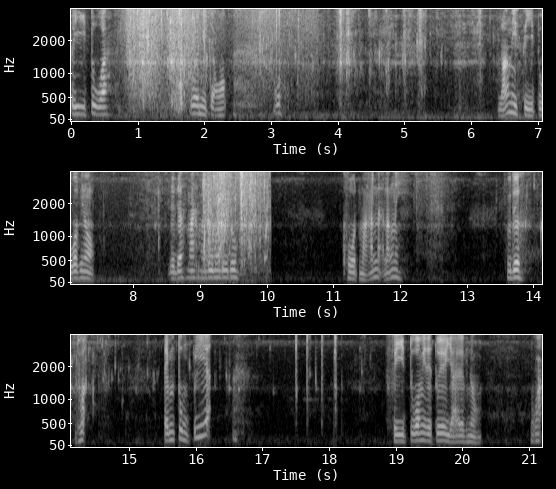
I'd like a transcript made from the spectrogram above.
สี่ตัวโอ้ยนี่จะออกโอ้ยหลังนี่สี่ตัวพี่น้อง เดี๋ยวเดี๋ยวมา มาดูมาดูดู โคตรหมานอะหลังนี่ ดูเด้อดูอะเต็มตุ่มเปี้ยะสี่ตัวมีแต่ตัวใหญ่เลยพี่น้องว้า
